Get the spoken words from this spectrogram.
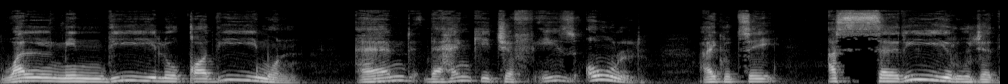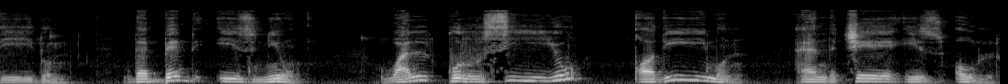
Wal Mindilu Qadimun. And the handkerchief is old. I could say Sariru Jadidun. The bed is new. Wal Kursiyu Qadimun. And the chair is old.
